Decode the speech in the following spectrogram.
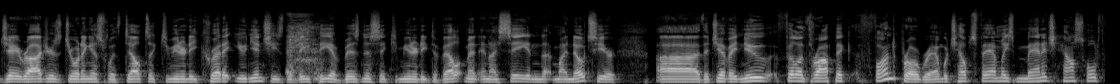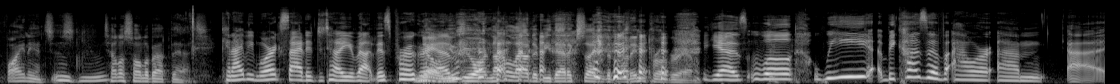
Jai Rogers joining us with Delta Community Credit Union. She's the VP of Business and Community Development. And I see in my notes here uh, that you have a new philanthropic fund program which helps families manage household finances. Mm-hmm. Tell us all about that. Can I be more excited to tell you about this program? No, you, you are not allowed to be that excited about any program. yes. Well, we, because of our um, uh,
